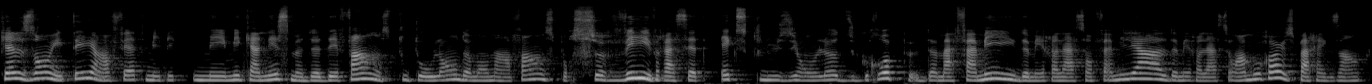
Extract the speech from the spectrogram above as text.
quels ont été en fait mes, mécanismes de défense tout au long de mon enfance pour survivre à cette exclusion-là du groupe, de ma famille, de mes relations familiales, de mes relations amoureuses, par exemple,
